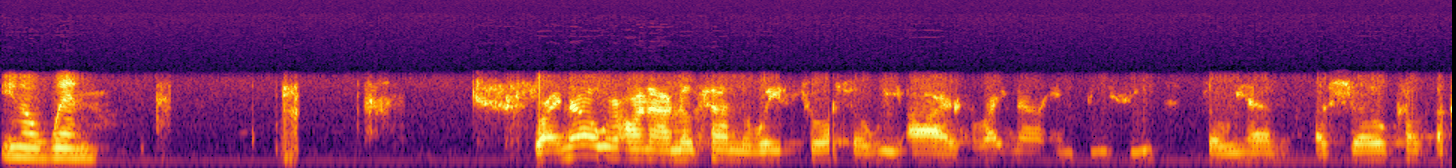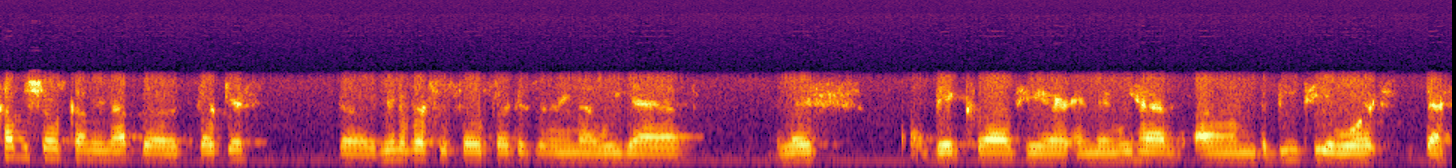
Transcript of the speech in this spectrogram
you know when? Right now, we're on our No Time to Waste tour, so we are right now in DC. So we have a show, a couple shows coming up. The circus, the Universal Soul Circus Arena. We have Bliss, a big club here, and then we have um, the BET Awards that's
